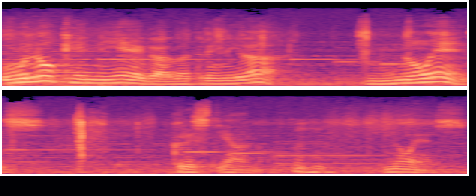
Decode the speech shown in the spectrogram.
Uno que niega la Trinidad no es cristiano, no es.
